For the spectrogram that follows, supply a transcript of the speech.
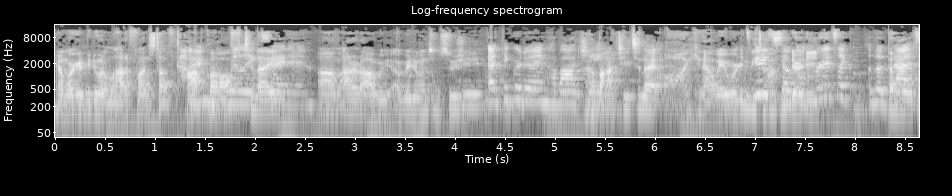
and we're gonna be doing a lot of fun stuff. Top I'm golf really tonight. Um, I don't know. Are we, are we doing some sushi? I think we're doing hibachi. Hibachi tonight. Oh, I cannot wait. We're gonna It's be talking so dirty. I it's like the, the best.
